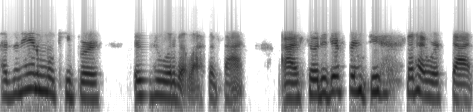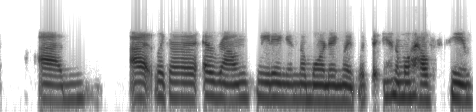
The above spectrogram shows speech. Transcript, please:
as an animal keeper, there's a little bit less of that. Uh, so at a different zoo that I worked at, um, at like a, a rounds meeting in the morning, like with the animal health team.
